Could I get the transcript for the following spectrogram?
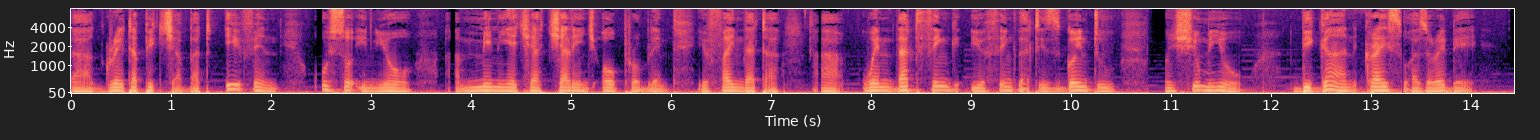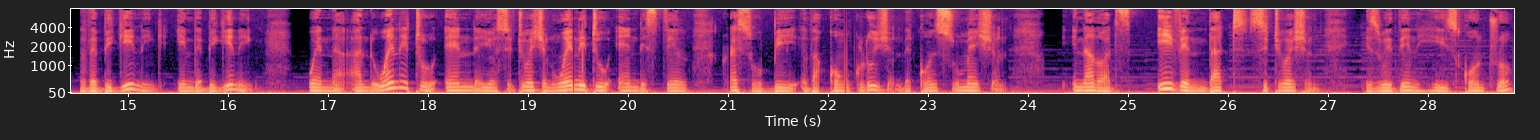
the greater picture, but even also in your uh, miniature challenge or problem, you find that uh, uh, when that thing you think that is going to consume you began, Christ was already the beginning, in the beginning. When uh, and when it will end your situation, when it will end, still Christ will be the conclusion, the consummation. In other words, even that situation is within His control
